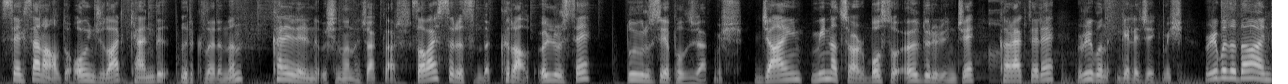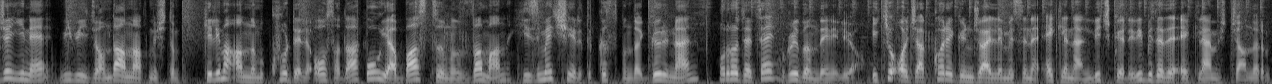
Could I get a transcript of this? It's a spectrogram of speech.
86 oyuncular kendi ırklarının kalelerine ışınlanacaklar. Savaş sırasında kral ölürse duyurusu yapılacakmış. Giant Minotaur boss'u öldürülünce karaktere Ribbon gelecekmiş. Ribbon'ı daha önce yine bir videomda anlatmıştım. Kelime anlamı kurdele olsa da U'ya bastığımız zaman hizmet şeridi kısmında görünen rozete Ribbon deniliyor. 2 Ocak Kore güncellemesine eklenen Lich görevi bize de eklenmiş canlarım.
